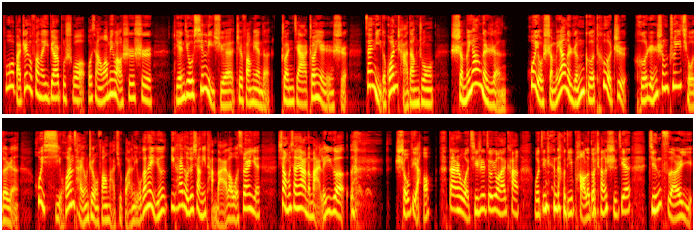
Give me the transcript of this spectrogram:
不过把这个放在一边不说，我想王明老师是研究心理学这方面的专家、专业人士，在你的观察当中，什么样的人？会有什么样的人格特质和人生追求的人会喜欢采用这种方法去管理？我刚才已经一开头就向你坦白了，我虽然也像模像样的买了一个 手表，但是我其实就用来看我今天到底跑了多长时间，仅此而已。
